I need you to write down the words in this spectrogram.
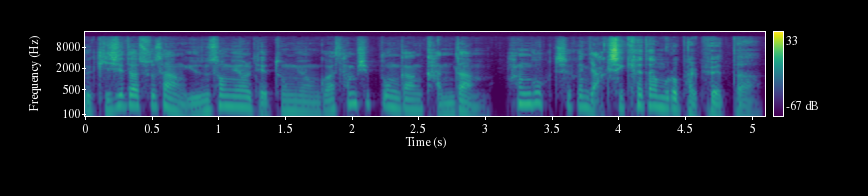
그 기시다 수상 윤석열 대통령과 30분간 간담 한국 측은 약식 회담으로 발표했다.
